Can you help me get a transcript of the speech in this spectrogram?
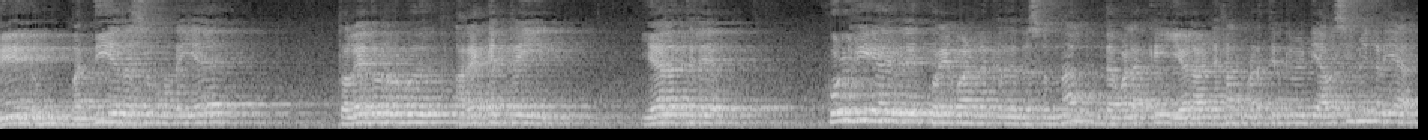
மேலும் மத்திய அரசுடைய தொலைத்தொடர்பு அரைக்கற்றை ஏலத்திலே கொள்கை அளவிலே குறைபாடு இருக்கிறது என்று சொன்னால் இந்த வழக்கை ஏழு ஆண்டு காலம் நடத்திருக்க வேண்டிய அவசியமே கிடையாது.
